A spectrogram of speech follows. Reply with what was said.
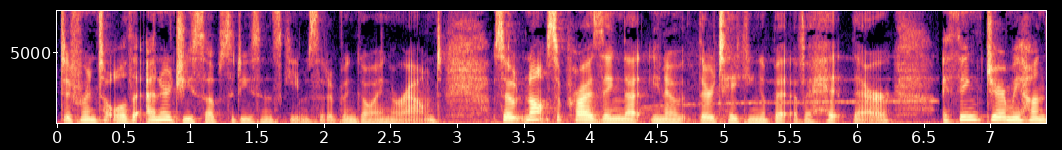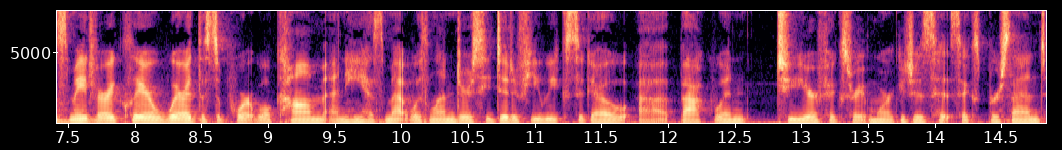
different to all the energy subsidies and schemes that have been going around. So, not surprising that, you know, they're taking a bit of a hit there. I think Jeremy Hunt's made very clear where the support will come, and he has met with lenders. He did a few weeks ago, uh, back when two year fixed rate mortgages hit 6%,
